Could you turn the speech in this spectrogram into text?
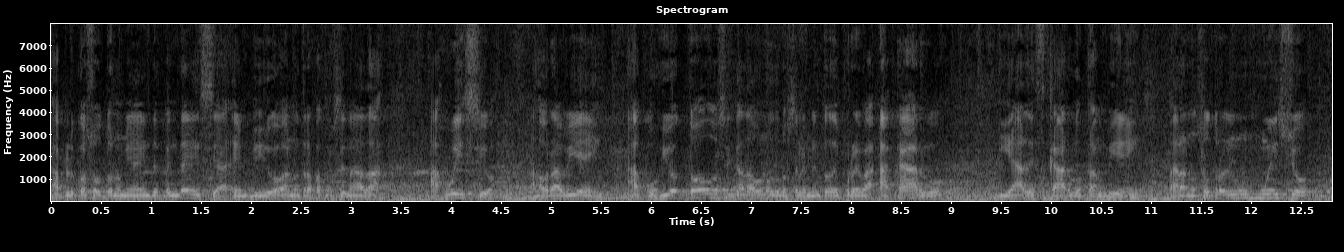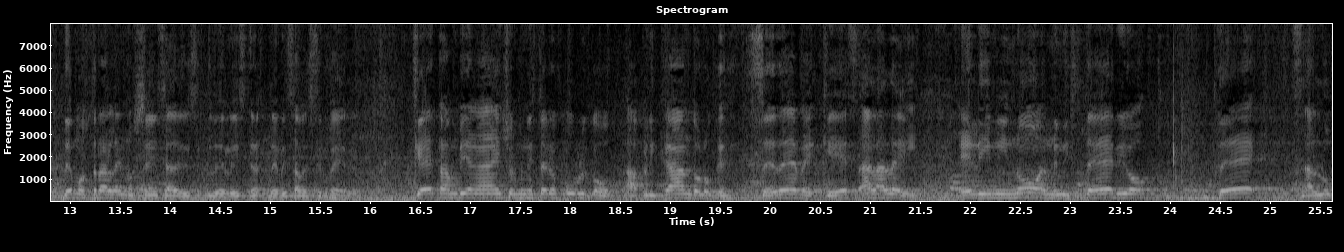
aplicó su autonomía e independencia, envió a nuestra patrocinada a juicio. Ahora bien, acogió todos y cada uno de los elementos de prueba a cargo y a descargo también. Para nosotros en un juicio demostrar la inocencia de, Elizabeth Silverio. ¿Qué también ha hecho el Ministerio Público aplicando lo que se debe, que es a la ley? Eliminó al Ministerio de Salud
